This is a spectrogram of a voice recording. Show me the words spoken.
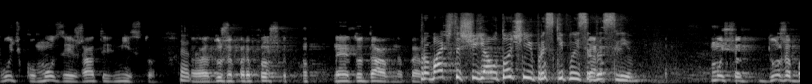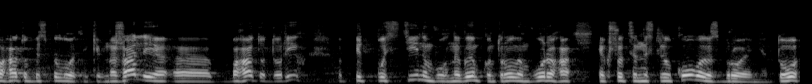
будь-кому заїжджати в місто. Так. Е, Дуже перепрошую, не додав напевно. Пробачте, що я уточнюю, і прискіпуюся Так. до слів. Тому що дуже багато безпілотників. На жаль, е, багато доріг під постійним вогневим контролем ворога. Якщо це не стрілкове озброєння, то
